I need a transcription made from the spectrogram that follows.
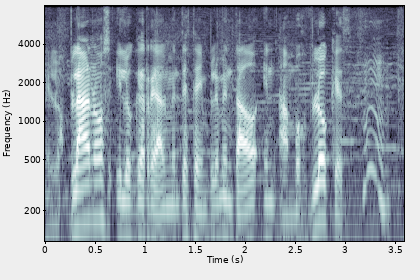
en los planos y lo que realmente está implementado en ambos bloques. Hmm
